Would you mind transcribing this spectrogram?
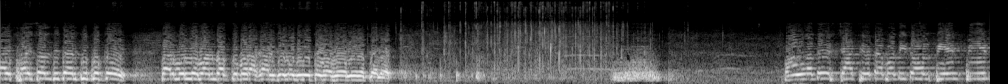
ভাই ফয়সাল দিদার বিপুকে তার মূল্যবান বক্তব্য রাখার জন্য গুরুত্বভাবে অনুরোধ জানাচ্ছি বাংলাদেশ জাতীয়তাবাদী দল বিএনপির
